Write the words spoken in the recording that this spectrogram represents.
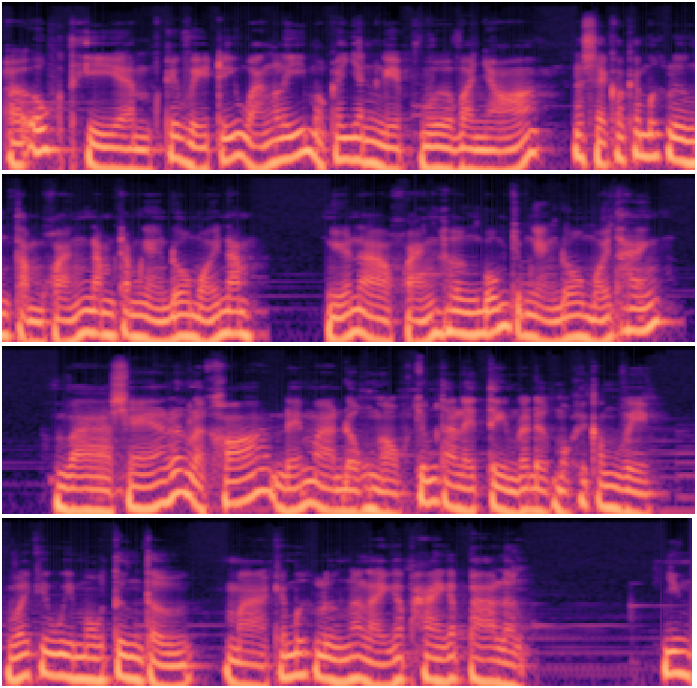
Ở Úc thì à, cái vị trí quản lý một cái doanh nghiệp vừa và nhỏ nó sẽ có cái mức lương tầm khoảng 500.000 đô mỗi năm, nghĩa là khoảng hơn 40.000 đô mỗi tháng và sẽ rất là khó để mà đột ngột chúng ta lại tìm ra được một cái công việc với cái quy mô tương tự mà cái mức lương nó lại gấp 2 gấp 3 lần. Nhưng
